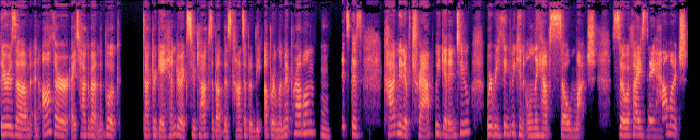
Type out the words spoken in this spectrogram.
There's um, an author I talk about in the book, Dr. Gay Hendricks, who talks about this concept of the upper limit problem. Mm. It's this cognitive trap we get into where we think we can only have so much. So if I say, Mhm. how much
